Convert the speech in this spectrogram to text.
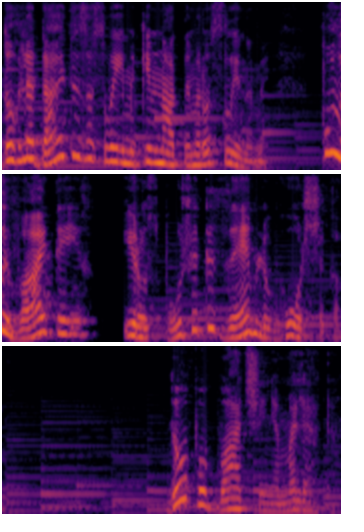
Доглядайте за своїми кімнатними рослинами, поливайте їх і розпушити землю в горшиках. До побачення, малята!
